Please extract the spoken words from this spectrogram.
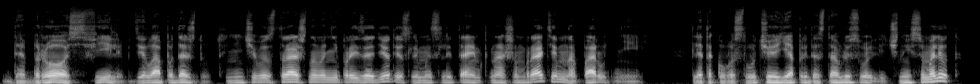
Да брось, Филипп, дела подождут. Ничего страшного не произойдет, если мы слетаем к нашим братьям на пару дней. Для такого случая я предоставлю свой личный самолет.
